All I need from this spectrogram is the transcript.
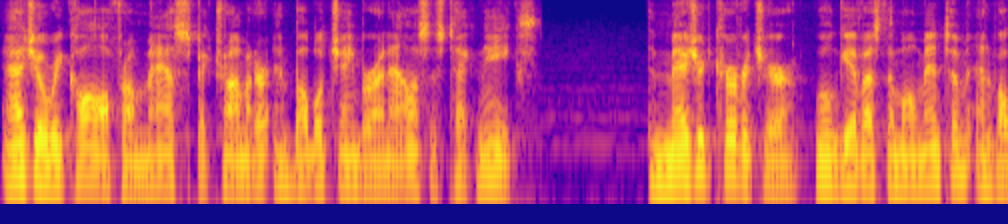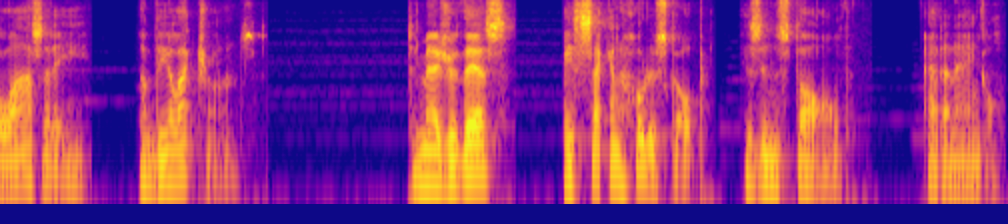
As you'll recall from mass spectrometer and bubble chamber analysis techniques, the measured curvature will give us the momentum and velocity of the electrons. To measure this, a second hodoscope is installed at an angle.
